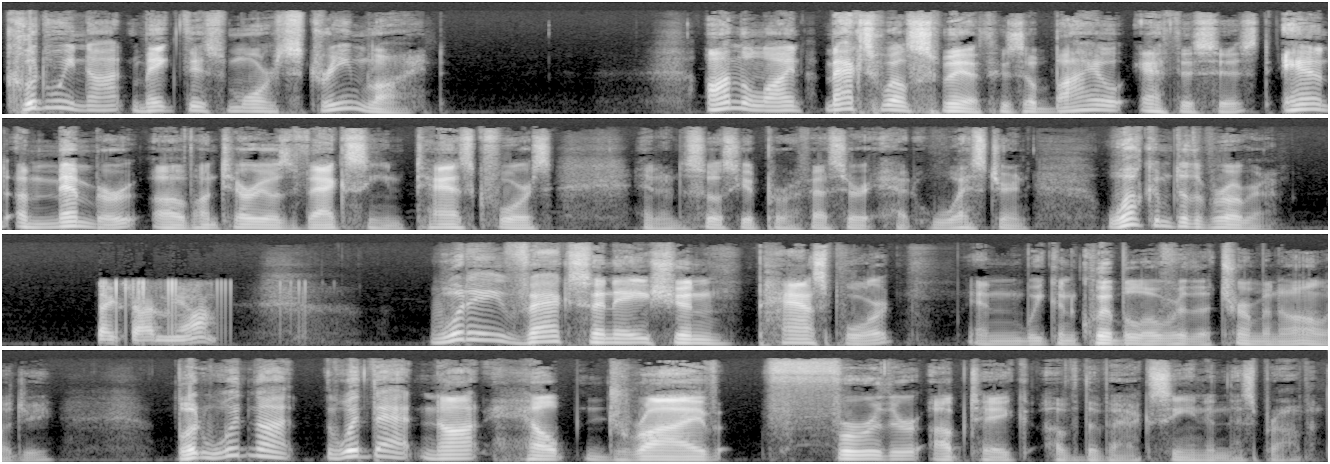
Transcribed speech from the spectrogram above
could we not make this more streamlined? On the line, Maxwell Smith, who's a bioethicist and a member of Ontario's Vaccine Task Force and an associate professor at Western. Welcome to the program. Thanks for having me on. Would a vaccination passport, and we can quibble over the terminology, but would not would that not help drive further uptake of the vaccine in this province?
